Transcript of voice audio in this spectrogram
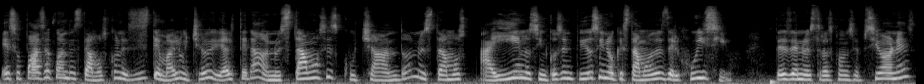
Eso pasa cuando estamos con ese sistema de lucha de vida alterado. No estamos escuchando, no estamos ahí en los cinco sentidos, sino que estamos desde el juicio desde nuestras concepciones,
